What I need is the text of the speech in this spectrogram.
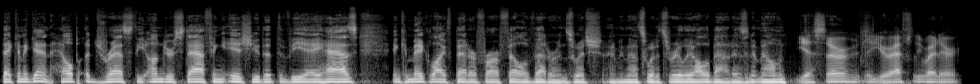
that can, again, help address the understaffing issue that the VA has and can make life better for our fellow veterans, which, I mean, that's what it's really all about, isn't it, Melvin? Yes, sir. You're absolutely right, Eric.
